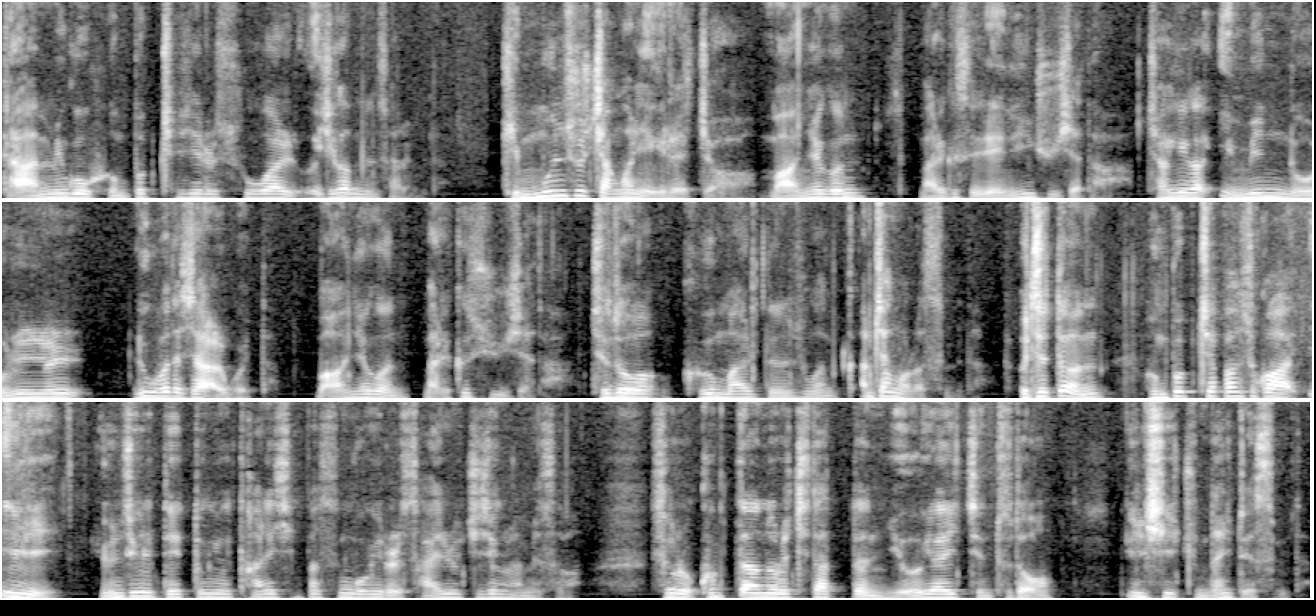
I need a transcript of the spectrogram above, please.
대한민국 헌법 체제를 수호할 의지가 없는 사람입니다. 김문수 장관이 얘기를 했죠. 마흔역은 마르크스 레닌주의자다. 자기가 인민 노련을 누구보다 잘 알고 있다. 마흔역은 마르크스주의자다. 저도 그 말 듣는 순간 깜짝 놀랐습니다. 어쨌든 헌법재판소가 1위 윤석열 대통령 탄핵심판 선고일을 4일로 지정을 하면서 서로 극단으로 치닫던 여야의 전투도 일시 중단이 됐습니다.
